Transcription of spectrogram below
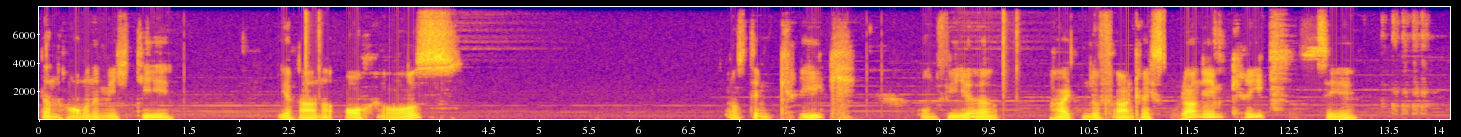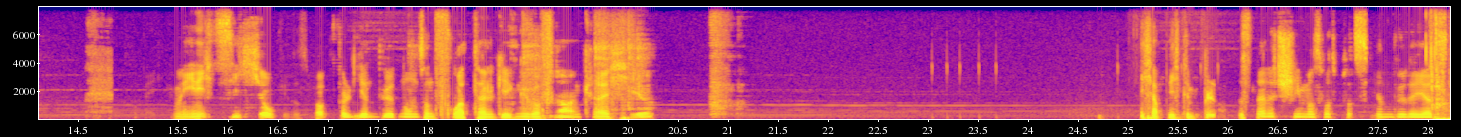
Dann hauen wir nämlich die Iraner auch raus aus dem Krieg und wir halten nur Frankreich so lange im Krieg, ich bin mir eh nicht sicher, ob wir das überhaupt verlieren würden, unseren Vorteil gegenüber Frankreich hier. Ich habe nicht den blattesten eines Schimmers, was passieren würde jetzt,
